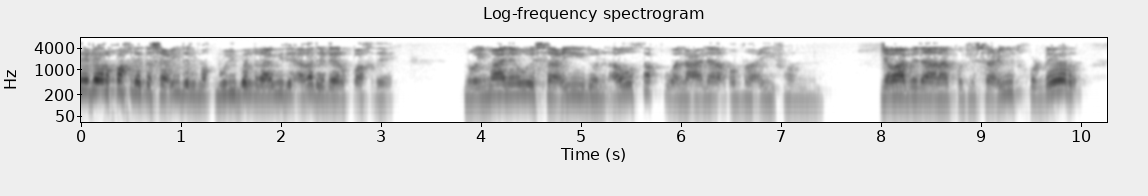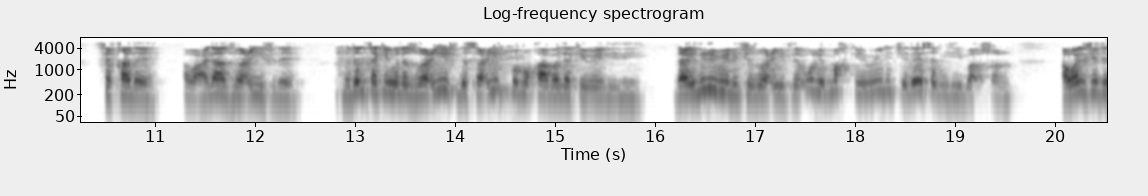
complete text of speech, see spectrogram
دې ډېر خوښ دی که سعید المقبوری بل راوی دی هغه ډېر خوښ دی نو امام له سعید اوثق والعلاء ضعيف جواب دار کو چې سعید خو ډېر ثقه دی او علا ضعيف دی نو دلته کې ول ضعيف د سعید په مقابله کې ویل دي دا یې نه ویل چې ضعيف دی اول مخ کې ویل چې ليس به باسن اول چې د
